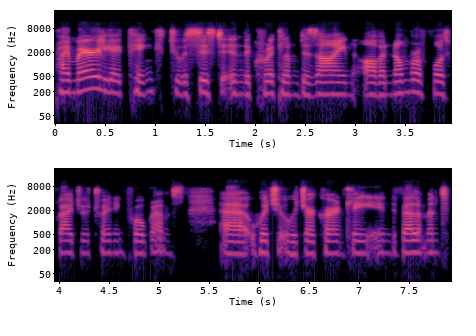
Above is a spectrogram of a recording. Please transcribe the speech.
primarily, I think, to assist in the curriculum design of a number of postgraduate training programs, uh, which, which are currently in development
